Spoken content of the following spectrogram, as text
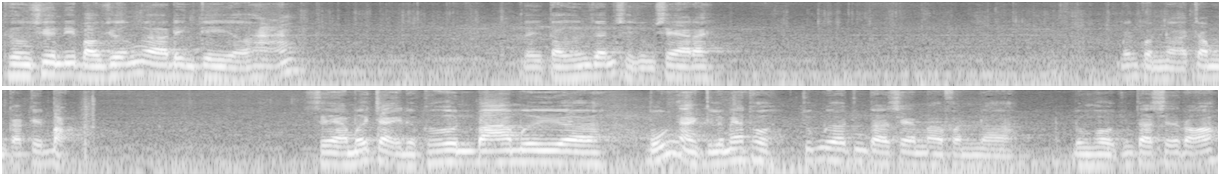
Thường xuyên đi bảo dưỡng à, định kỳ ở hãng. Đây, tờ hướng dẫn sử dụng xe đây. Vẫn còn ở trong các cái bọc. Xe mới chạy được hơn 34.000 à, km thôi. Chúng chúng ta xem phần đồng hồ chúng ta sẽ rõ.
